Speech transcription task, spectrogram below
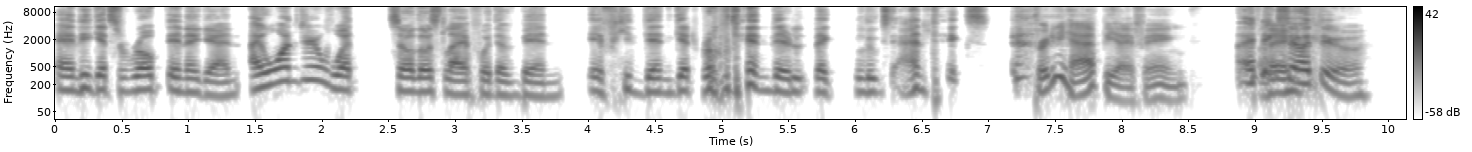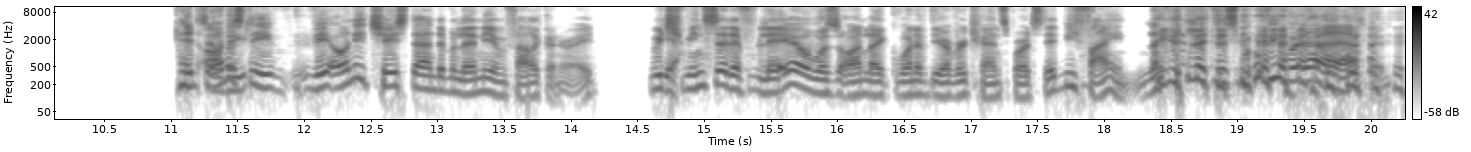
and he gets roped in again. I wonder what Solo's life would have been if he didn't get roped in there, like Luke's antics. Pretty happy, I think. I think so too. And So honestly, they only chased down the Millennium Falcon, right? Which Yeah. means that if Leia was on like one of the other transports, they'd be fine. Like, like, this movie would not happen.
